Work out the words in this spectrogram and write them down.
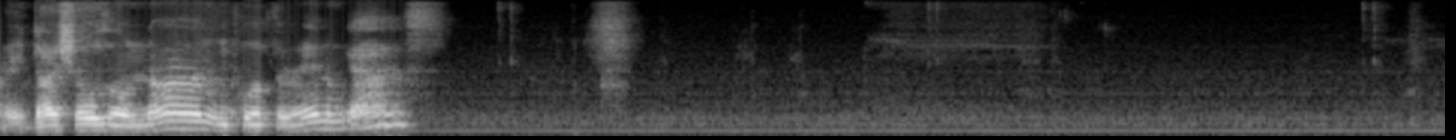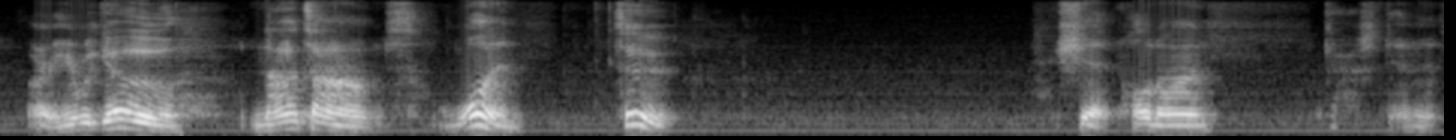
Alright, die shows on nine. Let me pull up the random guys. All right, here we go. Nine times. One, two. Shit, hold on. Gosh damn it.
